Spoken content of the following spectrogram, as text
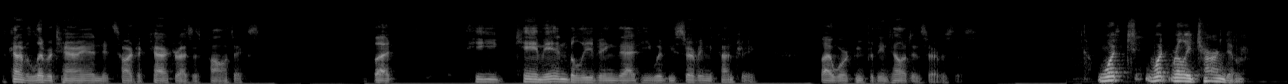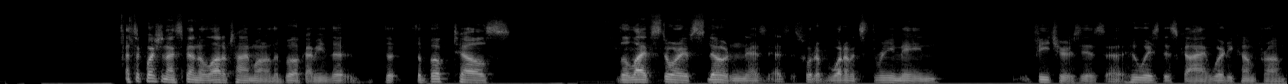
he's kind of a libertarian. It's hard to characterize his politics, but he came in believing that he would be serving the country by working for the intelligence services. What what really turned him? That's a question I spend a lot of time on in the book. I mean, the the, the book tells the life story of Snowden as, as sort of one of its three main features is uh, who is this guy? Where did he come from?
